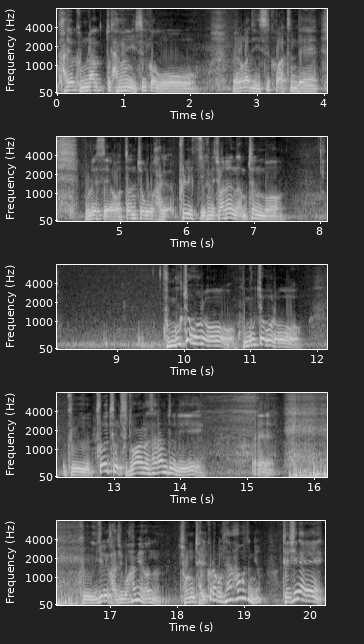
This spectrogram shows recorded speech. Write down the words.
가격 급락도 당연히 있을 거고 여러 가지 있을 것 같은데 모르겠어요. 어떤 쪽으로 가, 풀릴지. 근데 저는 아무튼 뭐 궁극적으로 궁극적으로 그 프로젝트를 주도하는 사람들이 예, 그 의지를 가지고 하면 저는 될 거라고 생각하거든요. 대신에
